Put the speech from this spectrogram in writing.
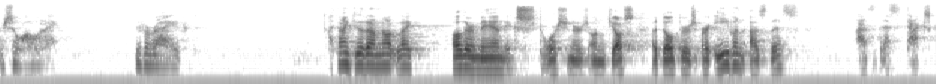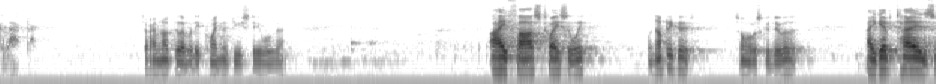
We're so holy. We've arrived. I thank you that I'm not like other men, extortioners, unjust, adulterers, or even as this, as this tax collector. Sorry, I'm not deliberately pointing at you, Steve. Then. I fast twice a week. Would not be good. Some of us could do with it. I give tithes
